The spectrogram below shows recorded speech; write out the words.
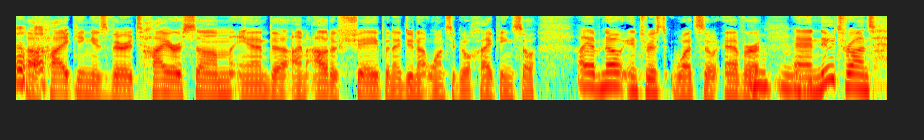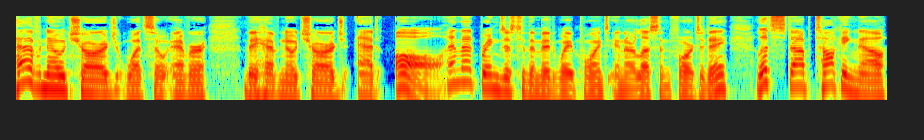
uh, hiking is very tiresome, and uh, I'm out of shape, and I do not want to go hiking, so I have no interest whatsoever. Mm -hmm. And neutrons have no charge whatsoever, they have no charge at all. And that brings us to the midway point in our lesson for today. Let's stop talking now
